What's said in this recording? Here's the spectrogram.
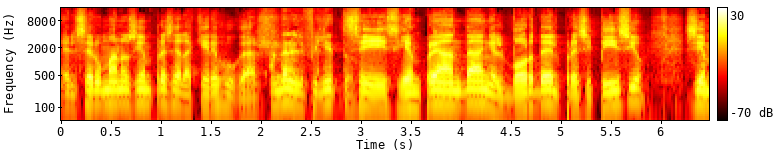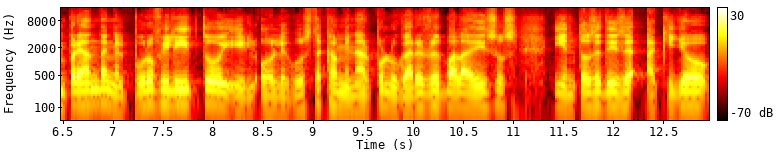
El ser humano siempre se la quiere jugar. Anda en el filito. Sí, siempre anda en el borde del precipicio, siempre anda en el puro filito y, o le gusta caminar por lugares resbaladizos y entonces dice, aquí yo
